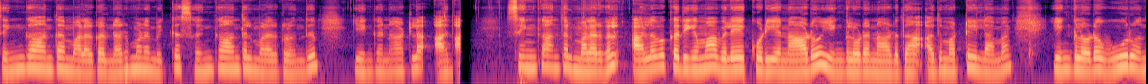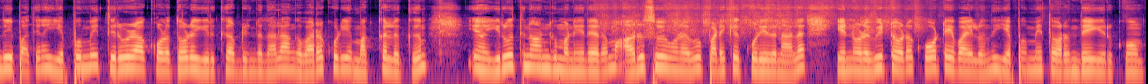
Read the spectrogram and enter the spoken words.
செங்காந்த மலர்கள் நறுமணமிக்க செங்காந்தல் மலர்கள் வந்து எங்கள் நாட்டில் அது செங்காந்தல் மலர்கள் அளவுக்கு அதிகமாக விளையக்கூடிய நாடும் எங்களோட நாடு தான் அது மட்டும் இல்லாமல் எங்களோட ஊர் வந்து பார்த்திங்கன்னா எப்போவுமே திருவிழா கோலத்தோடு இருக்குது அப்படின்றதால அங்கே வரக்கூடிய மக்களுக்கு இருபத்தி நான்கு மணி நேரம் அறுசுவை உணவு படைக்கக்கூடியதுனால என்னோடய வீட்டோட கோட்டை வாயில் வந்து எப்போவுமே திறந்தே இருக்கும்.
